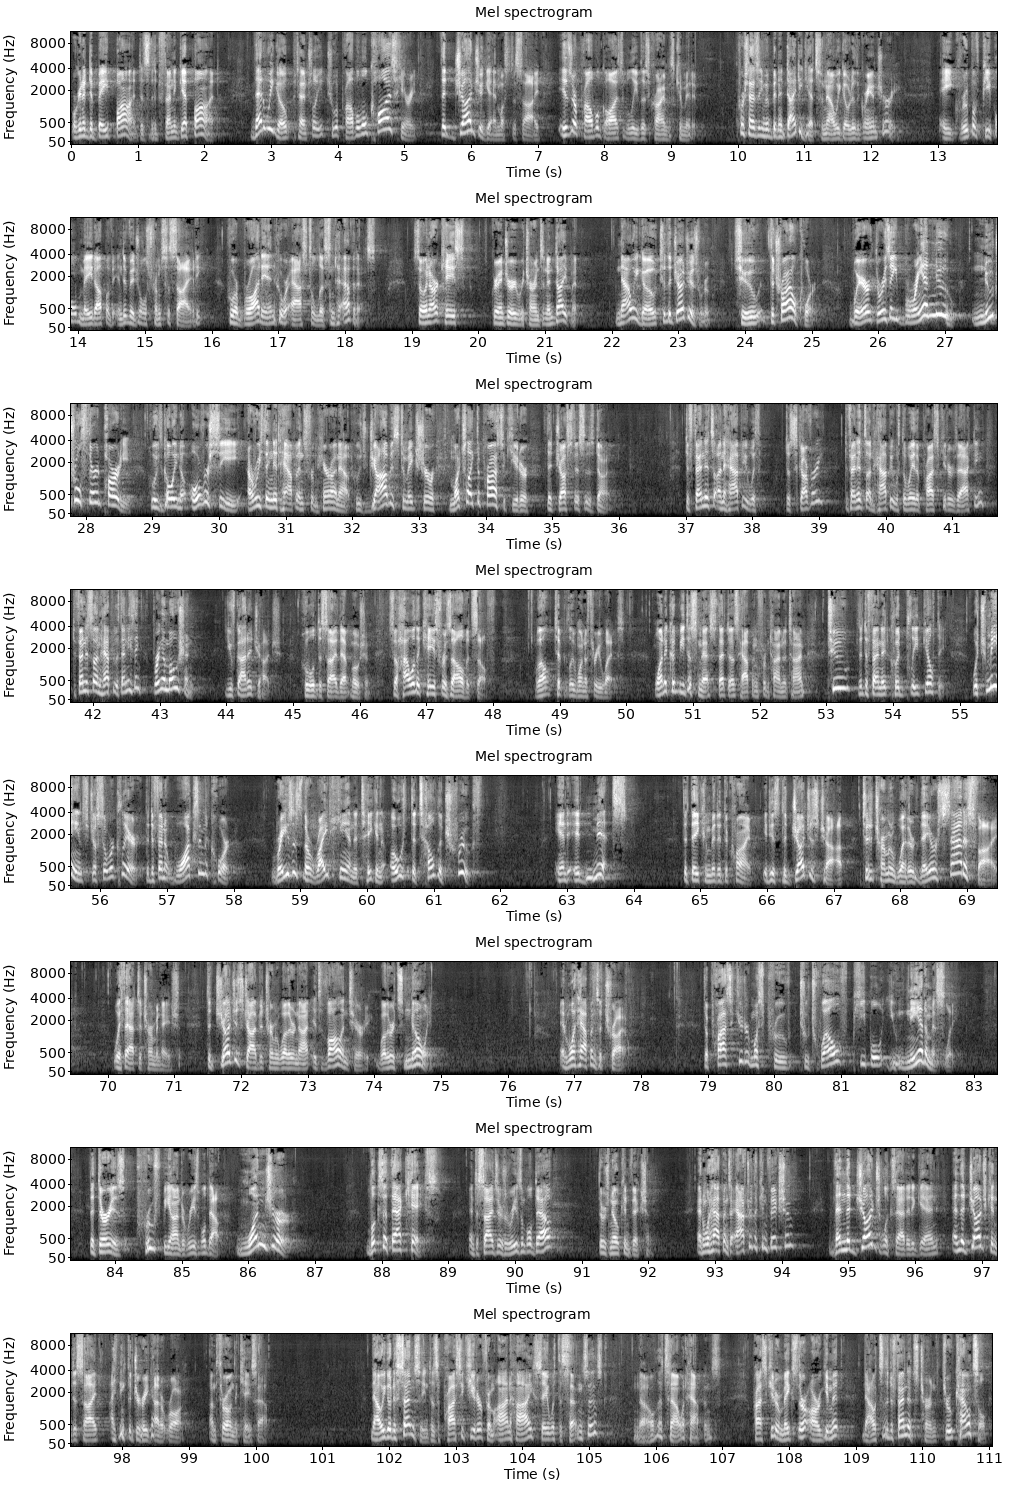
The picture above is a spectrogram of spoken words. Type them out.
We're going to debate bond. Does the defendant get bond? Then we go potentially to a probable cause hearing. The judge, again, must decide is there probable cause to believe this crime is committed? Of course, it hasn't even been indicted yet, so now we go to the grand jury. A group of people made up of individuals from society who are brought in who are asked to listen to evidence. So in our case, grand jury returns an indictment. Now we go to the judge's room, to the trial court, where there is a brand new, neutral third party who's going to oversee everything that happens from here on out, whose job is to make sure, much like the prosecutor, that justice is done. Defendants unhappy with discovery, defendants unhappy with the way the prosecutor is acting, defendants unhappy with anything, bring a motion. You've got a judge who will decide that motion. So, how will the case resolve itself? Well, typically one of three ways. One, it could be dismissed. That does happen from time to time. Two, the defendant could plead guilty, which means, just so we're clear, the defendant walks into court, raises the right hand to take an oath to tell the truth, and admits that they committed the crime. It is the judge's job to determine whether they are satisfied with that determination. The judge's job to determine whether or not it's voluntary, whether it's knowing. And what happens at trial? The prosecutor must prove to 12 people unanimously that there is proof beyond a reasonable doubt. One juror looks at that case, and decides there's a reasonable doubt, there's no conviction. And what happens after the conviction? Then the judge looks at it again, and the judge can decide, I think the jury got it wrong. I'm throwing the case out. Now we go to sentencing. Does the prosecutor from on high say what the sentence is? No, that's not what happens. Prosecutor makes their argument. Now it's the defendant's turn through counsel.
